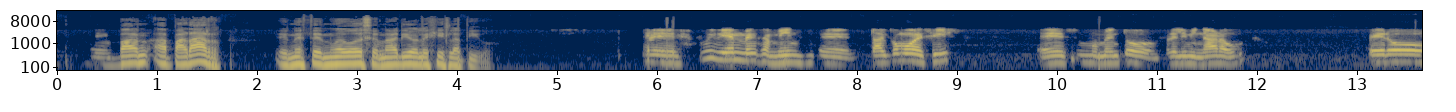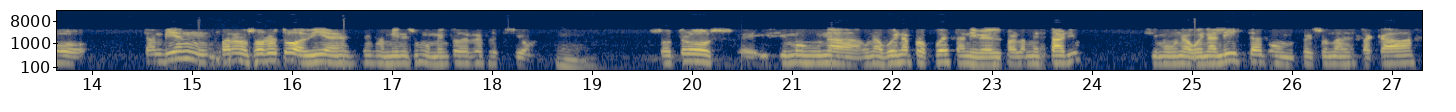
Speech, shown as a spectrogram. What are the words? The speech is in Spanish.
van a parar en este nuevo escenario legislativo? Eh, muy bien, Benjamín. tal como decís, es un momento preliminar aún, pero también para nosotros todavía, Benjamín, es un momento de reflexión. Mm. Nosotros hicimos una, una buena propuesta a nivel parlamentario hicimos una buena lista con personas destacadas.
